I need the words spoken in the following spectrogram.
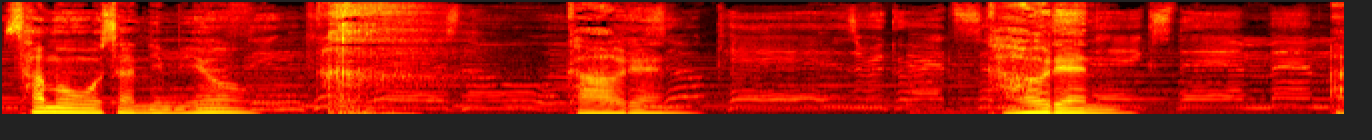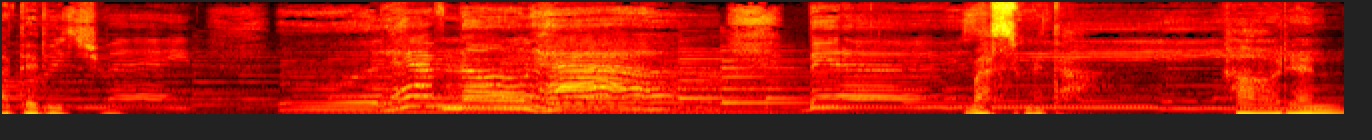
사모오사님이요. 가을엔 가을엔 아들이죠. 맞습니다. 가을엔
